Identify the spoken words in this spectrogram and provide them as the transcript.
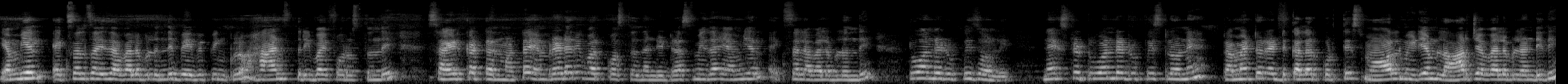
M L XL size available ఉంది బేబీ పింక్లో హ్యాండ్స్ త్రీ బై ఫోర్ వస్తుంది. సైడ్ కట్ అనమాట ఎంబ్రాయిడరీ వర్క్ వస్తుందండి. డ్రెస్ మీద ఎంఎల్ ఎక్సెల్ అవైలబుల్ ఉంది. Two hundred rupees only next two hundred రూపీస్లోనే tomato red colour kurti small medium large available అండి ఇది.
